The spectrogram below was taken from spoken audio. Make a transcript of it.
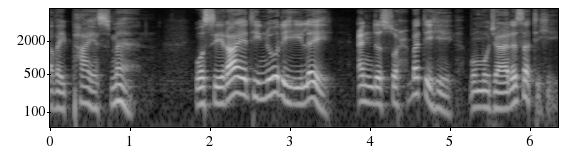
of a pious man وسراية نوره إليه عند صحبته ومجالسته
